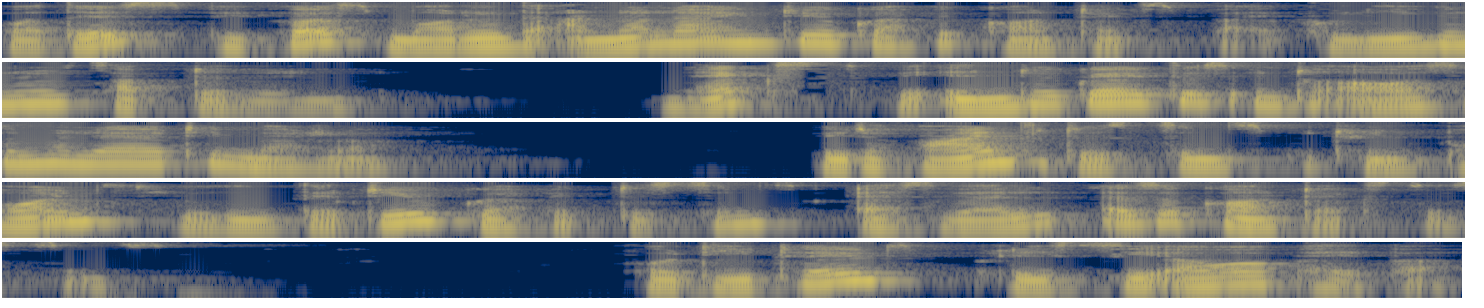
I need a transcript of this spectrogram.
For this, we first model the underlying geographic context by polygonal subdivision. Next, we integrate this into our similarity measure. We define the distance between points using their geographic distance as well as a context distance. For details, please see our paper.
